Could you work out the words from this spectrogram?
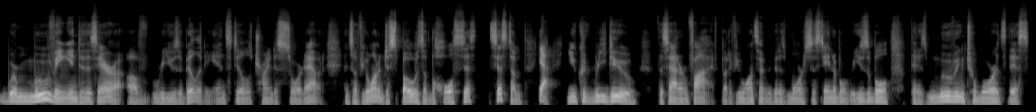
we're moving into this era of reusability and still trying to sort out. And so if you want to dispose of the whole sy- system, yeah, you could redo the Saturn V. But if you want something that is more sustainable, reusable, that is moving towards this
